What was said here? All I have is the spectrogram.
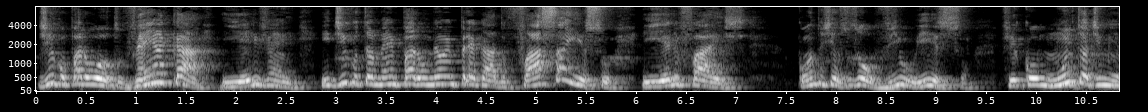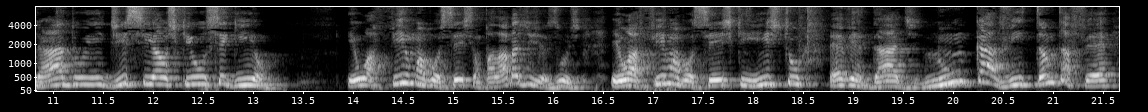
Digo para o outro, venha cá, e ele vem. E digo também para o meu empregado, faça isso, e ele faz. Quando Jesus ouviu isso, ficou muito admirado e disse aos que o seguiam: eu afirmo a vocês, são palavras de Jesus, eu afirmo a vocês que isto é verdade. Nunca vi tanta fé,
